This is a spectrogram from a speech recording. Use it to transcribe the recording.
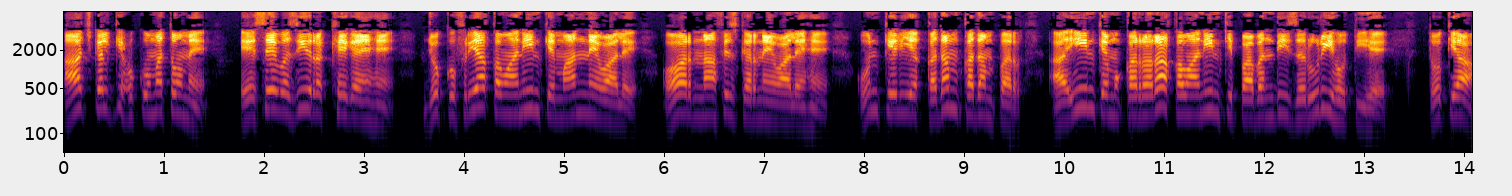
آج کل کی حکومتوں میں ایسے وزیر رکھے گئے ہیں جو کفریہ قوانین کے ماننے والے اور نافذ کرنے والے ہیں۔ ان کے لیے قدم قدم پر آئین کے مقررہ قوانین کی پابندی ضروری ہوتی ہے۔ تو کیا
